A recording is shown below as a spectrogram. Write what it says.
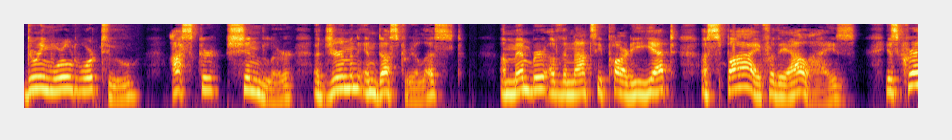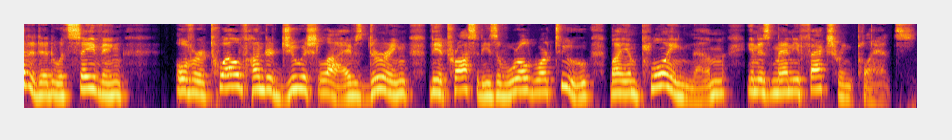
During World War II, Oskar Schindler, a German industrialist, a member of the Nazi Party, yet a spy for the Allies, is credited with saving over 1,200 Jewish lives during the atrocities of World War II by employing them in his manufacturing plants.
